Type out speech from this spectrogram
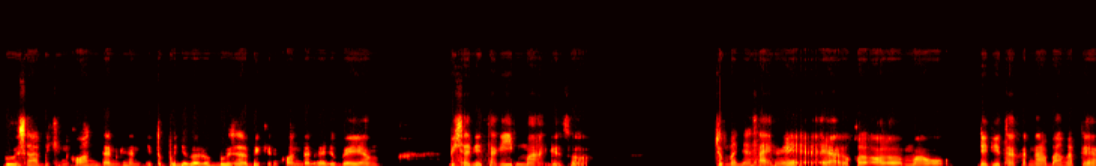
berusaha bikin konten kan. Itu pun juga lu berusaha bikin konten kan juga yang bisa diterima gitu. Cuman ya sayangnya ya lu kalau, mau jadi terkenal banget ya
